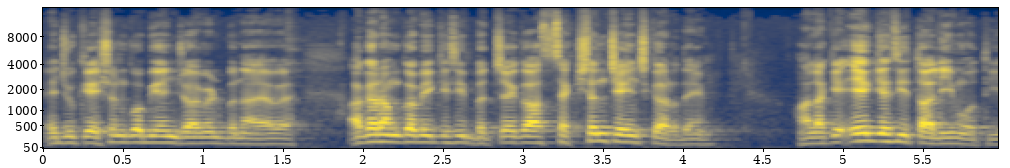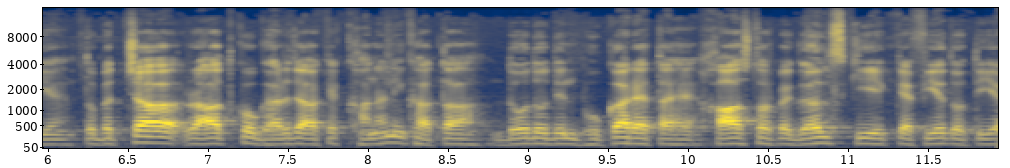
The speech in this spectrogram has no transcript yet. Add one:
ایجوکیشن کو بھی انجوائمنٹ بنایا ہوا ہے۔ اگر ہم کبھی کسی بچے کا سیکشن چینج کر دیں، حالانکہ ایک جیسی تعلیم ہوتی ہے، تو بچہ رات کو گھر جا کے کھانا نہیں کھاتا، دو دو دن بھوکا رہتا ہے، خاص طور پہ گرلز کی ایک کیفیت ہوتی ہے،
